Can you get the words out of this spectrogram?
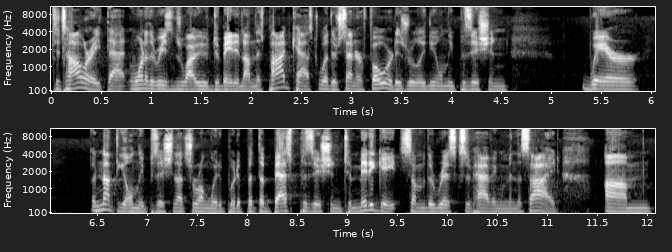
to tolerate that. And one of the reasons why we've debated on this podcast whether center forward is really the only position where not the only position, that's the wrong way to put it, but the best position to mitigate some of the risks of having him in the side. Um,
